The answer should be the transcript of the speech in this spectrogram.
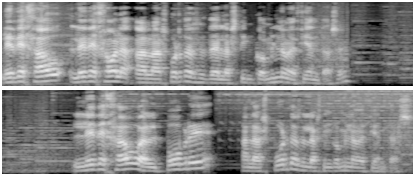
Le he dejado, le he dejado a las puertas de las 5.900, ¿eh? Le he dejado al pobre a las puertas de las 5.900.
